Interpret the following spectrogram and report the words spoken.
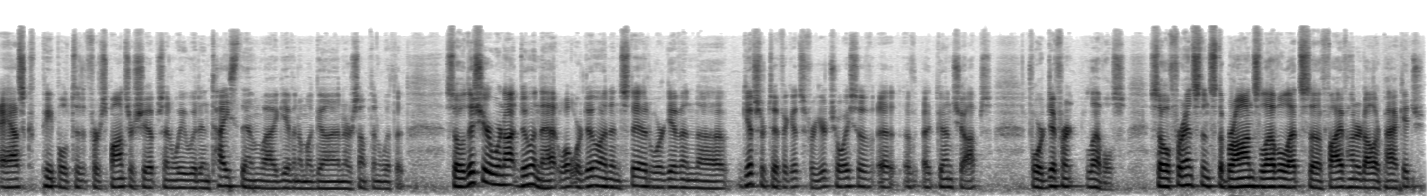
ask people to for sponsorships, and we would entice them by giving them a gun or something with it. So this year, we're not doing that. What we're doing instead, we're giving uh, gift certificates for your choice of, uh, of at gun shops for different levels. So, for instance, the bronze level that's a $500 package.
